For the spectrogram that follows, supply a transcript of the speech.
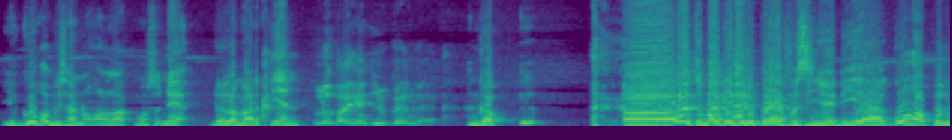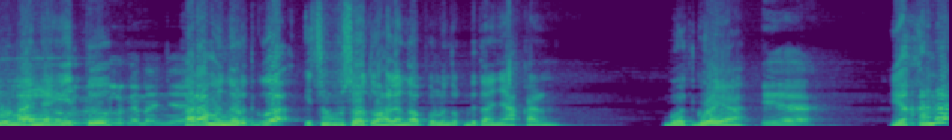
ya gue nggak bisa nolak maksudnya dalam artian Lu tanya juga nggak? nggak eh, itu bagian dari privasinya dia gue nggak perlu nanya lu- itu lu nggak nanya. karena menurut gue itu suatu hal yang nggak perlu untuk ditanyakan buat gue ya Iya. ya karena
